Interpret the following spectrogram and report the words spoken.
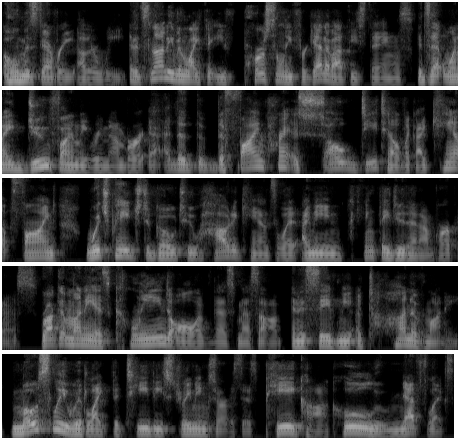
almost every other week. And it's not even like that you personally forget about these things. It's that when I do finally remember, eh, the, the, the fine print is so detailed. Like I can't find which page to go to, how to cancel it. I mean, I think they do that on purpose. Rocket Money has cleaned all of this mess up and has saved me a ton of money, mostly with like the TV streaming services, Peacock, Hulu, Netflix.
